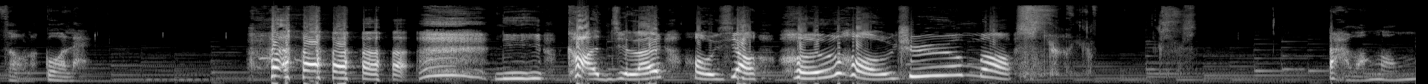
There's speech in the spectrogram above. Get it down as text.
走了过来，哈哈哈哈哈！你看起来好像很好吃嘛！霸王龙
